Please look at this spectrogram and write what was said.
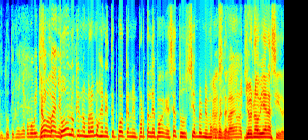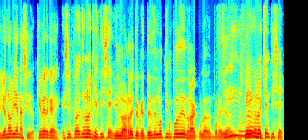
tú tenías ya como 25 Chavo, años. todo lo que nombramos en este podcast, no importa la época que sea, tú siempre el mismo Pero si comentario. fue en el yo no 86. había nacido, yo no había nacido. ¿Qué verga es? Que si fue en el 86. Y lo arrecho, que este es de los tiempos de Drácula, de por allá. Sí, Fui en el weón. 86.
